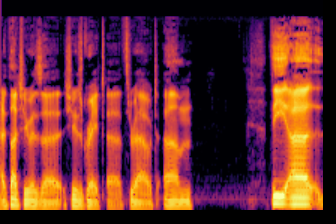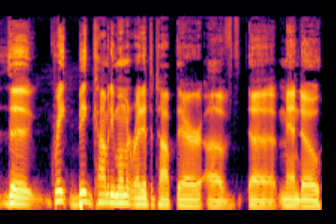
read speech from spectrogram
I thought she was uh she was great uh, throughout. Um, the uh the great big comedy moment right at the top there of uh Mando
